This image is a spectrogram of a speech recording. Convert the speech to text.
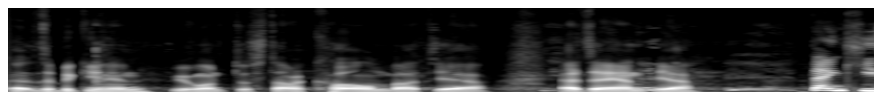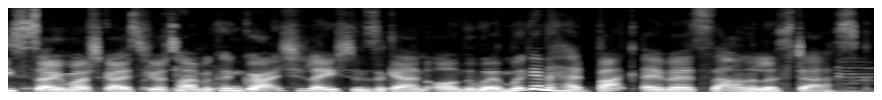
at the beginning. We want to start calm, but yeah, at the end, yeah. Thank you so much, guys, for your time, and congratulations again on the win. We're going to head back over to the analyst desk.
